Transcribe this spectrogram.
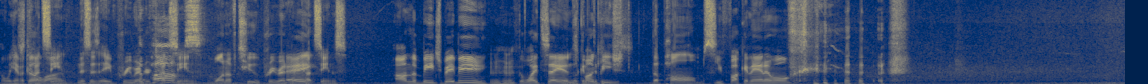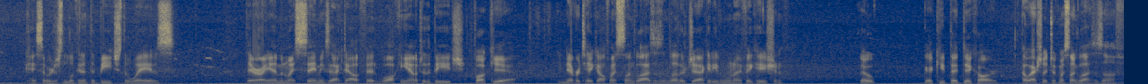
Oh, we have Still a cutscene. This is a pre-rendered cutscene. One of two pre-rendered Hey. cutscenes. On the beach, baby. Mm-hmm. The White Saiyans, at the. The palms. You fucking animal. Okay, so we're just looking at the beach, the waves. There I am in my same exact outfit, walking out to the beach. Fuck yeah. You never take off my sunglasses and leather jacket, even when I vacation. Nope. Gotta keep that dick hard. Oh, actually, I took my sunglasses off.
